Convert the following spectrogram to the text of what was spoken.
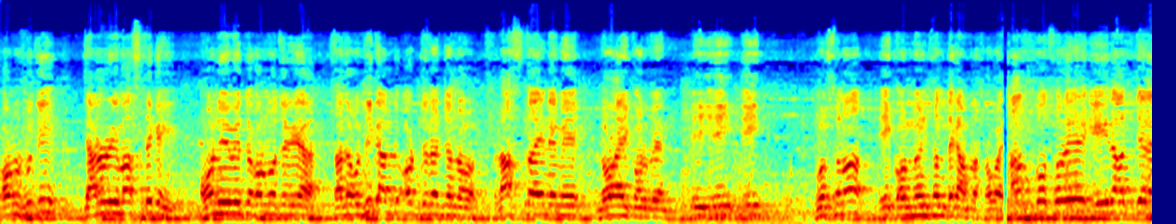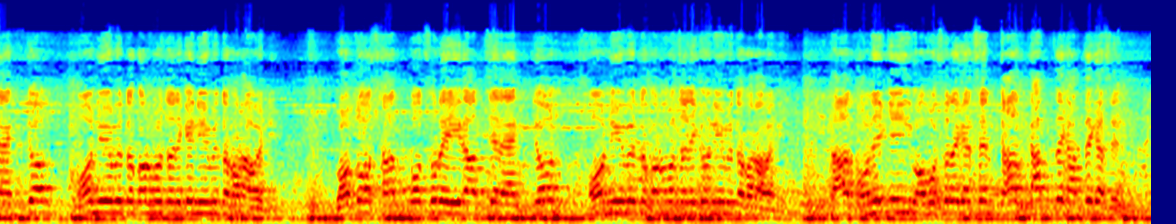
কর্মসূচি। জানুয়ারি মাস থেকেই অনিয়মিত কর্মচারীরা তাদের অধিকার অর্জনের জন্য রাস্তায় নেমে লড়াই করবেন। এই এই এই ঘোষণা এই কনভেনশন থেকে আমরা সবাই সাত বছরে এই রাজ্যের একজন অনিয়মিত কর্মচারীকে নিয়মিত করা হয়নি। গত সাত বছরে এই রাজ্যের একজন অনিয়মিত কর্মচারীকেও নিয়মিত করা হয়নি। তার অনেকেই অবসরে গেছেন কাঁদ কাঁদতে কাঁদতে গেছেন।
